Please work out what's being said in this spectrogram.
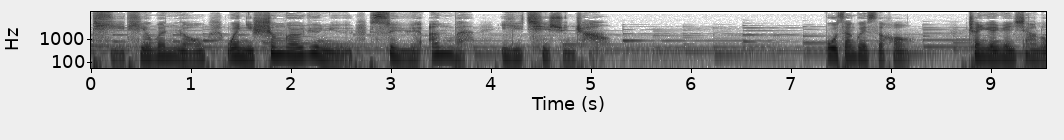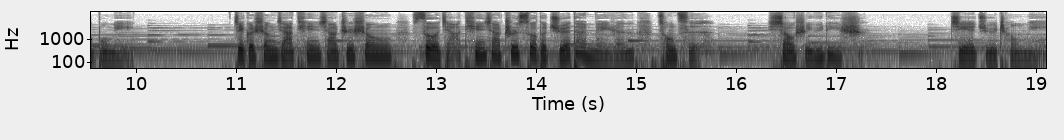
体贴温柔，为你生儿育女，岁月安稳，一切寻常。吴三桂死后，陈圆圆下落不明。这个生甲天下之声，色甲天下之色的绝代美人，从此消失于历史，结局成谜。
